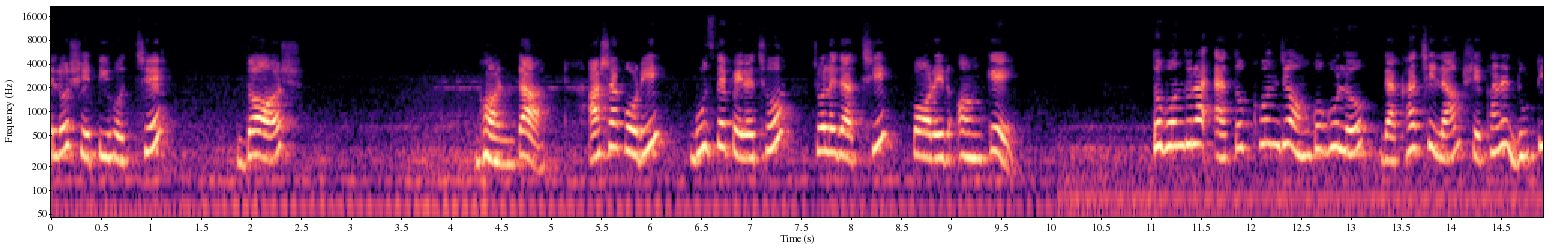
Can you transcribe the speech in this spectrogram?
এলো, সেটি হচ্ছে দশ ঘণ্টা। আশা করি বুঝতে পেরেছ। চলে যাচ্ছি পরের অঙ্কে। তো বন্ধুরা, এতক্ষণ যে অঙ্কগুলো দেখাচ্ছিলাম, সেখানে দুটি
